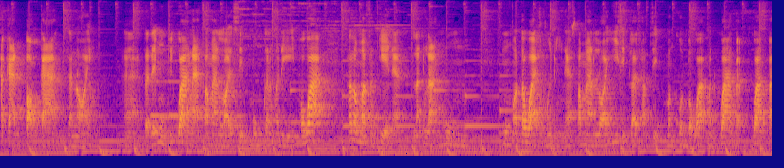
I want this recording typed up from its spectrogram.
อาการป่องกลางจะน้อย อ่าแต่ได้มุมที่กว้างนะประมาณ 110 มุมกำลังพอดี เพราะว่าถ้าเรามาสังเกตเนี่ยหลังๆ มุมมุมอัลตร้าไวของมือถือเนี่ยประมาณ 120 130 บางคนบอกว่ามันกว้างแบบกว้างไป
